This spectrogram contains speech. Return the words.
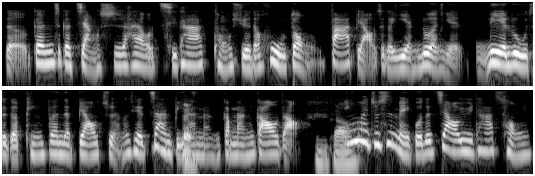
的、跟这个讲师还有其他同学的互动，发表这个言论也列入这个评分的标准，而且占比还蛮蛮高的、哦，高因为就是美国的教育，他从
